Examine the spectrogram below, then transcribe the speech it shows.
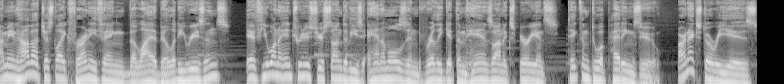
I mean, how about just like for anything, the liability reasons? If you want to introduce your son to these animals and really get them hands on experience, take them to a petting zoo. Our next story is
